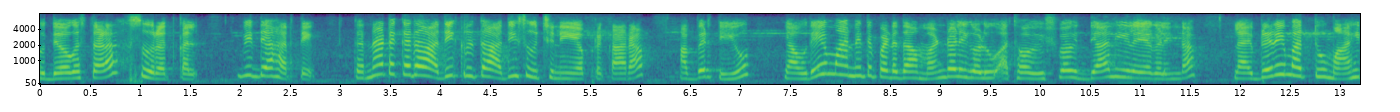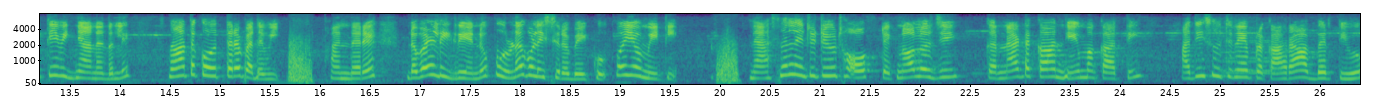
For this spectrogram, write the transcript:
ಉದ್ಯೋಗ ಸ್ಥಳ ಸೂರತ್ಕಲ್. ವಿದ್ಯಾರ್ಹತೆ ಕರ್ನಾಟಕದ ಅಧಿಕೃತ ಅಧಿಸೂಚನೆಯ ಪ್ರಕಾರ ಅಭ್ಯರ್ಥಿಯು ಯಾವುದೇ ಮಾನ್ಯತೆ ಪಡೆದ ಮಂಡಳಿಗಳು ಅಥವಾ ವಿಶ್ವವಿದ್ಯಾನಿಲಯಗಳಿಂದ ಲೈಬ್ರರಿ ಮತ್ತು ಮಾಹಿತಿ ವಿಜ್ಞಾನದಲ್ಲಿ ಸ್ನಾತಕೋತ್ತರ ಪದವಿ, ಅಂದರೆ ಡಬಲ್ ಡಿಗ್ರಿಯನ್ನು ಪೂರ್ಣಗೊಳಿಸಿರಬೇಕು. ವಯೋಮಿತಿ, National Institute of Technology, Karnataka ನೇಮಕಾತಿ ಅಧಿಸೂಚನೆ ಪ್ರಕಾರ ಅಭ್ಯರ್ಥಿಯು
